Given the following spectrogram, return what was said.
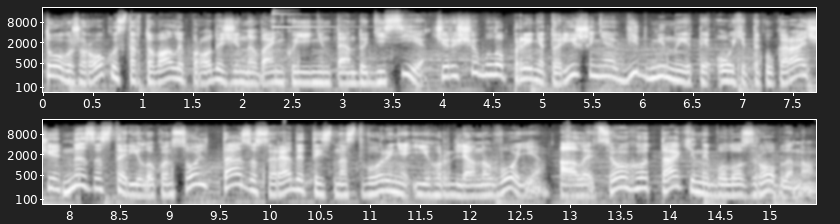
того ж року стартували продажі новенької Nintendo DC, через що було прийнято рішення відмінити Огі та Кукарачі на застарілу консоль та зосередитись на створення ігор для нової. Але цього так і не було зроблено.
